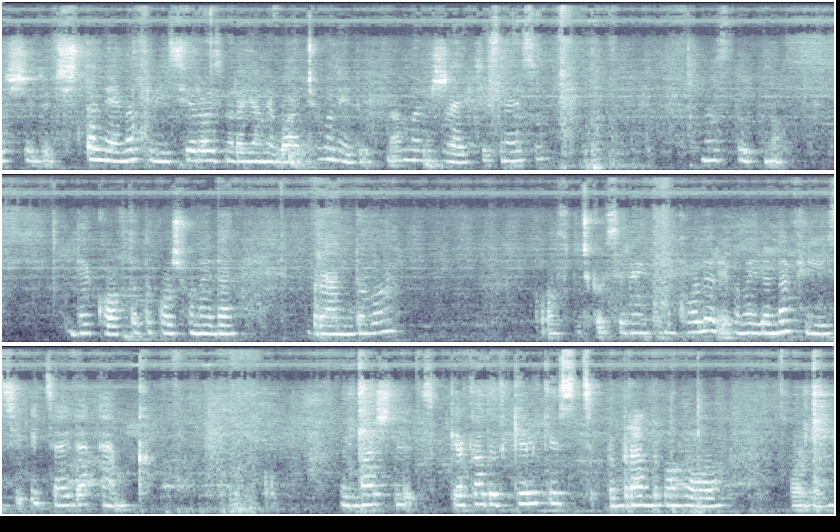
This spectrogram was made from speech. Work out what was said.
Далі йдуть штани на флісі. Розміру я не бачу. Вони йдуть на манжеті знизу. Наступно йде кофта. Також вона йде брендова. Кофточка в сіренькому кольорі. Вона йде на флісі і це йде М. Ви бачите, яка тут кількість брендового одягу.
